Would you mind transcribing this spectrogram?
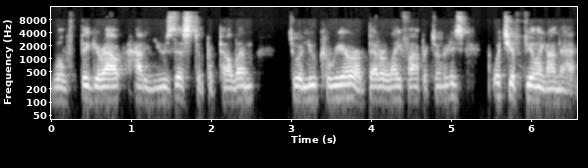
will figure out how to use this to propel them to a new career or better life opportunities? What's your feeling on that?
